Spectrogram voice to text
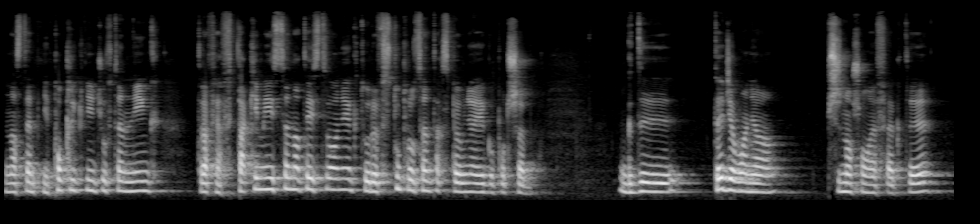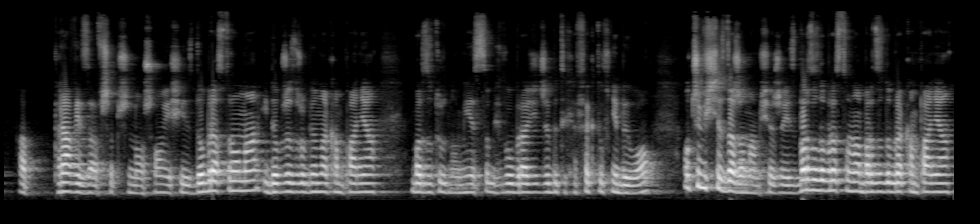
następnie po kliknięciu w ten link trafia w takie miejsce na tej stronie, które w 100% spełnia jego potrzeby. Gdy te działania przynoszą efekty, a prawie zawsze przynoszą, jeśli jest dobra strona i dobrze zrobiona kampania, bardzo trudno mi jest sobie wyobrazić, żeby tych efektów nie było. Oczywiście zdarza nam się, że jest bardzo dobra strona, bardzo dobra kampania,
